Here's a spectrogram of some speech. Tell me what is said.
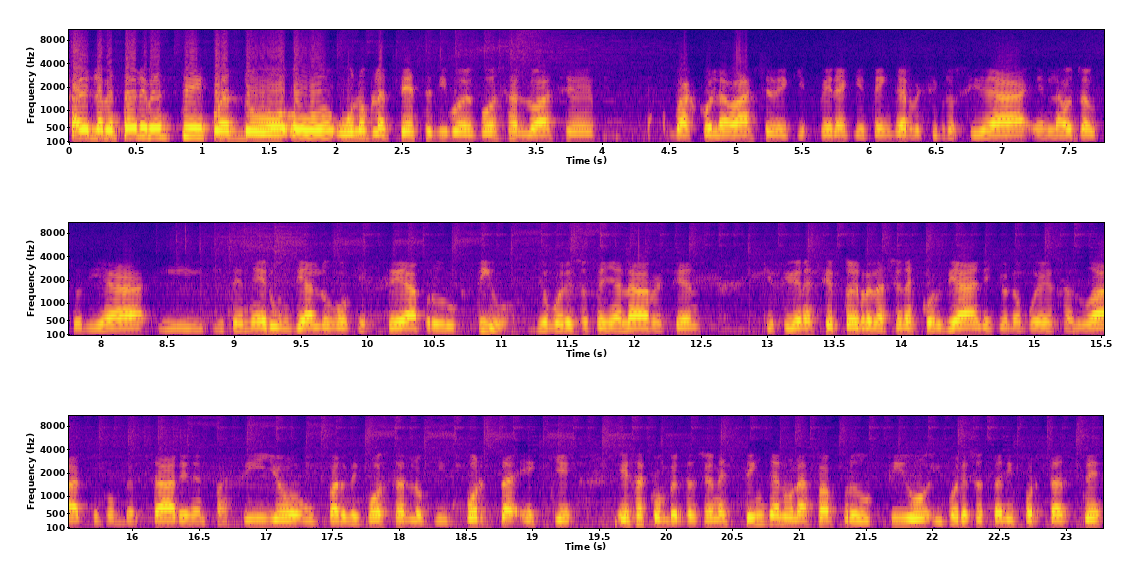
A ver, lamentablemente cuando uno plantea este tipo de cosas lo hace bajo la base de que espera que tenga reciprocidad en la otra autoridad y, tener un diálogo que sea productivo. Yo por eso señalaba recién que si bien es cierto hay relaciones cordiales, que uno puede saludarse, conversar en el pasillo, un par de cosas, lo que importa es que esas conversaciones tengan un afán productivo y por eso es tan importante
